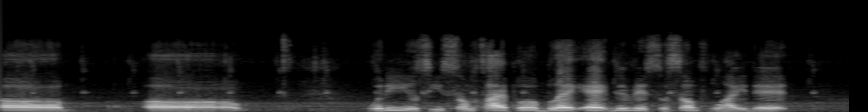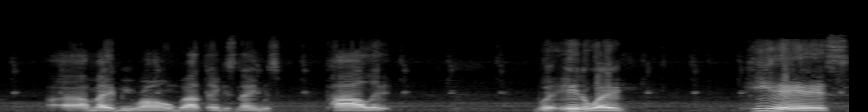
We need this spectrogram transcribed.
uh, uh, what he is. He's some type of black activist or something like that. I, I might be wrong, but I think his name is Pilot. But anyway, he has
